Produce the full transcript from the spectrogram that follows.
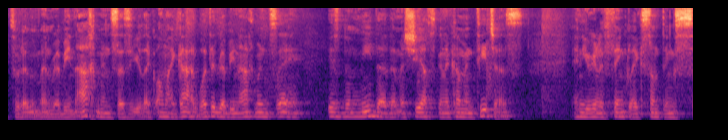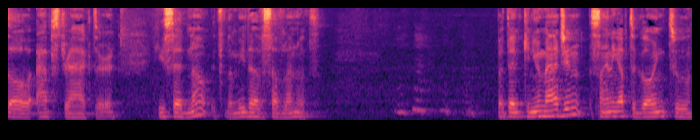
So when Rabbi Nachman says it, you're like, oh my God, what did Rabbi Nachman say is the midah that Mashiach's going to come and teach us? And you're going to think like something so abstract or... He said, no, it's the midah of savlanut. But then, can you imagine signing up to going to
